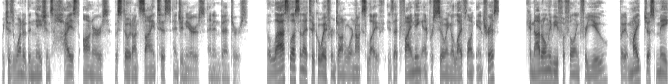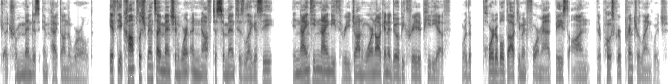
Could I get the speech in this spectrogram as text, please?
which is one of the nation's highest honors bestowed on scientists, engineers, and inventors. The last lesson I took away from John Warnock's life is that finding and pursuing a lifelong interest can not only be fulfilling for you, but it might just make a tremendous impact on the world. If the accomplishments I mentioned weren't enough to cement his legacy, in 1993, John Warnock and Adobe created PDF, or the portable document format based on their PostScript printer language.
